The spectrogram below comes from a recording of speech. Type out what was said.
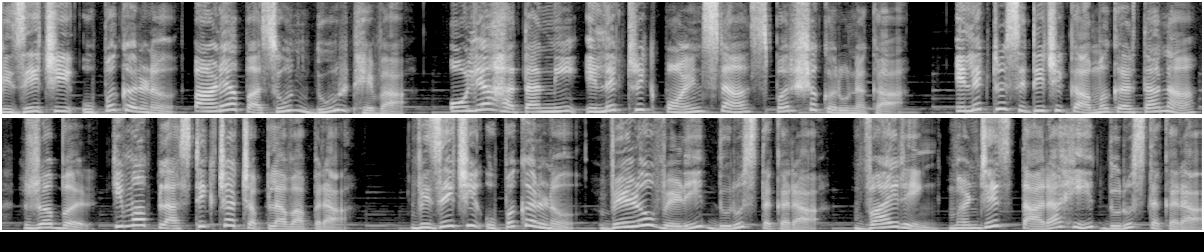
विजेची उपकरणं पाण्यापासून दूर ठेवा. ओल्या हातांनी इलेक्ट्रिक पॉइंट्सना स्पर्श करू नका. इलेक्ट्रिसिटीची कामं करताना रबर किंवा प्लास्टिकच्या चपला वापरा. विजेची उपकरणं वेळोवेळी दुरुस्त करा. वायरिंग म्हणजेच ताराही दुरुस्त करा.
